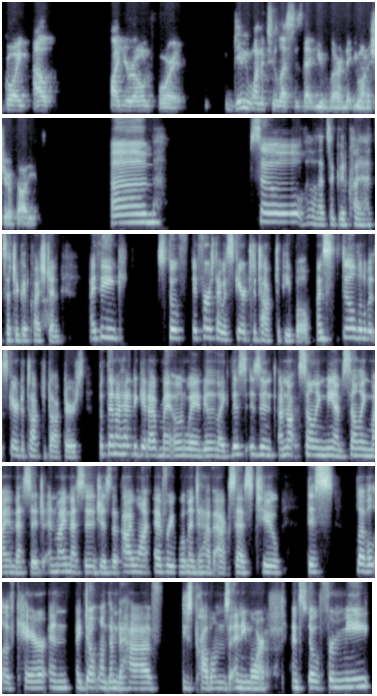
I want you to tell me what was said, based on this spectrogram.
going out on your own for it. Give me one or two lessons that you've learned that you want to share with the audience. Um so oh that's a good question that's such a good question. I think so at first i was scared to talk to people. I'm still a little bit scared to talk to doctors but then i had to get out of my own way and be like this isn't i'm not selling me i'm selling my message and my message is that i want every woman to have access to this level of care and I don't want them to have these problems anymore. And so for me,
